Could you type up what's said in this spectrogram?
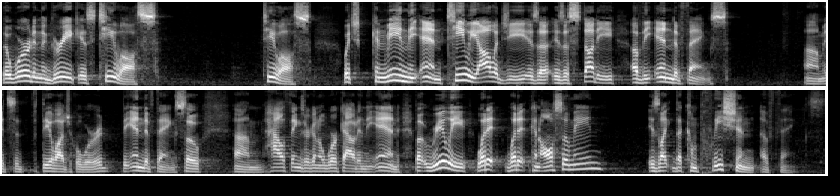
the word in the Greek is telos telos, which can mean the end. Teleology is a, is a study of the end of things. Um, it's a theological word, the end of things. So, um, how things are going to work out in the end. But really, what it, what it can also mean is like the completion of things.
